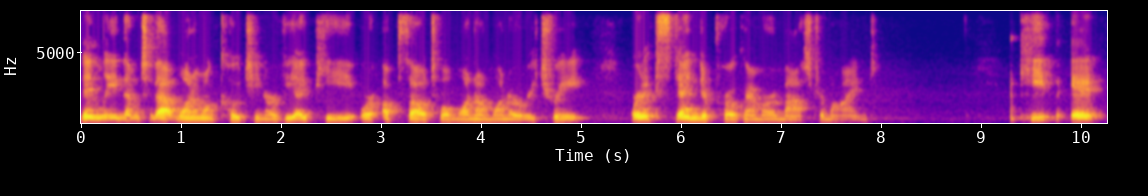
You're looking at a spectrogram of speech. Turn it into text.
then lead them to that one on one coaching or VIP or upsell to a one on one or retreat or an extended program or a mastermind. Keep it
